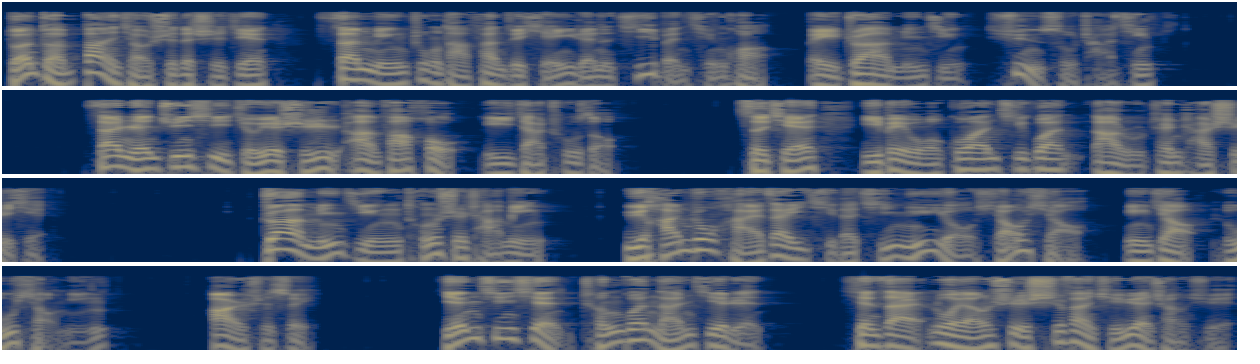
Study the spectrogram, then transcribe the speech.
短短半小时的时间。三名重大犯罪嫌疑人的基本情况被专案民警迅速查清，三人均系九月十日案发后离家出走，此前已被我公安机关纳入侦查视线。专案民警同时查明，与韩中海在一起的其女友小小名叫卢晓明，二十岁，延津县城关南街人，现在洛阳市师范学院上学。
